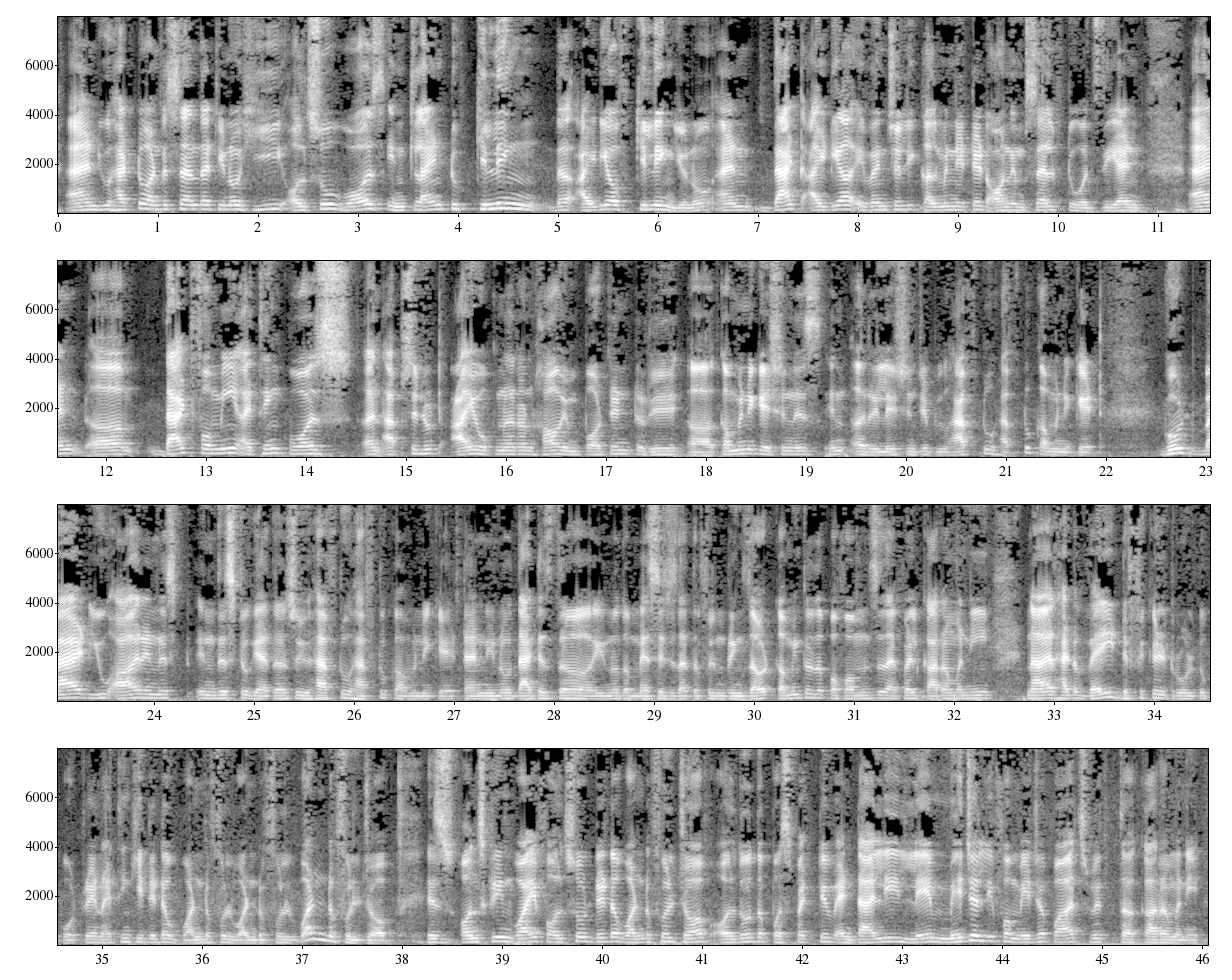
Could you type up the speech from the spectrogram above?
And you had to understand that you know he also was inclined to killing the idea of killing you know. And that idea eventually culminated on himself towards the end. And um, that for me i think was an absolute eye opener on how important re- uh, communication is in a relationship. You have to have to communicate good bad you are in this in this together so you have to have to communicate. And you know that is the you know the message that the film brings out. Coming to the performances i felt karamana nair had a very difficult role to portray and i think he did a wonderful wonderful wonderful job. His on-screen wife also did a wonderful job although the perspective entirely lay majorly for major parts with uh, karamana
